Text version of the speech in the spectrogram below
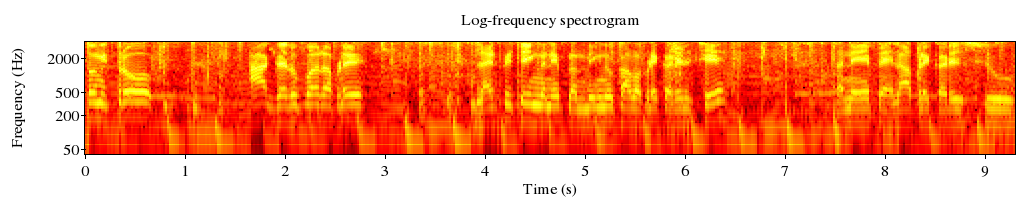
તો મિત્રો, આ ઘર ઉપર આપણે લાઇટ ફિટિંગ અને પ્લમ્બિંગનું કામ આપણે કરેલ છે. અને પહેલાં આપણે કરીશું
